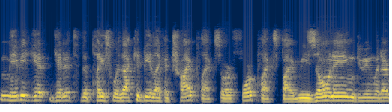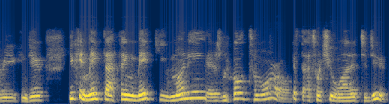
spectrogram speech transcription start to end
maybe get get it to the place where that could be like a triplex or a fourplex by rezoning, doing whatever you can do. You can make that thing make you money. There's no tomorrow if that's what you wanted to do.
